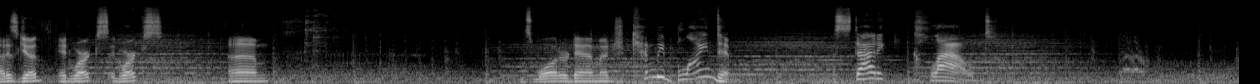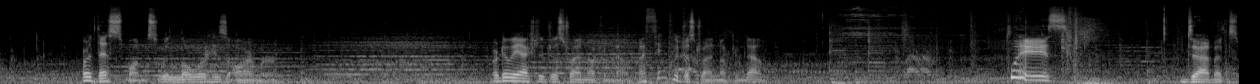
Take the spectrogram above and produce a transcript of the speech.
That is good. It works. It works. Um, it's water damage. Can we blind him? A static cloud. Or this one, so we lower his armor. Or do we actually just try and knock him down? I think we just try and knock him down. Please! Damn it.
